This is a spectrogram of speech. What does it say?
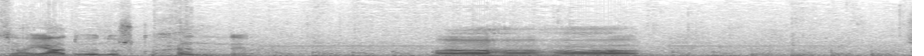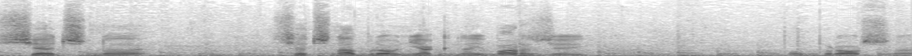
Zajadły nóż kuchenny. Aha, aha. Sieczne... Sieczna broń jak najbardziej. Poproszę.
